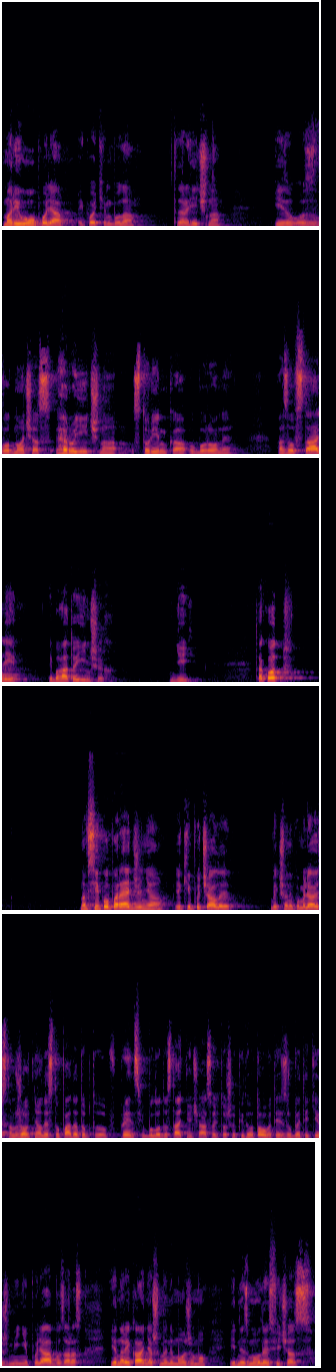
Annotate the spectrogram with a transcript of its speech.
Маріуполя, і потім була трагічна і водночас героїчна сторінка оборони Азовсталі і багато інших дій. Так от, на всі попередження, які почали, якщо не помиляюсь, там жовтня, листопада, тобто, в принципі, було достатньо часу для того, щоб підготуватись, зробити ті ж міні-поля, бо зараз є нарікання, що ми не можемо і не змогли в свій час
